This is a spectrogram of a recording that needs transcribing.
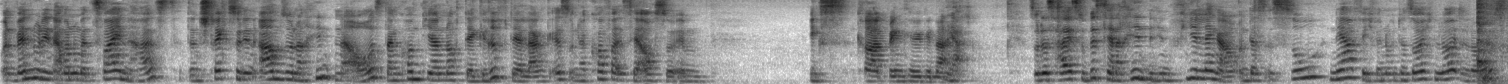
Und wenn du den aber nur mit zweien hast, dann streckst du den Arm so nach hinten aus, dann kommt ja noch der Griff, der lang ist und der Koffer ist ja auch so im X-Grad-Winkel geneigt. Ja. So, das heißt, du bist ja nach hinten hin viel länger und das ist so nervig, wenn du unter solchen Leuten läufst.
